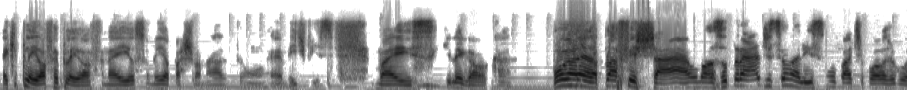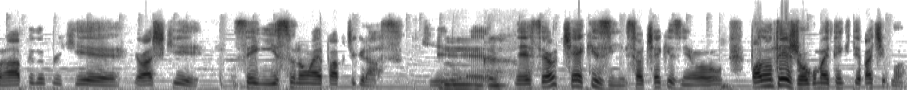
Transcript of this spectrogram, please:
É que playoff é playoff, né? E eu sou meio apaixonado, então é meio difícil. Mas que legal, cara. Bom, galera, para fechar o nosso tradicionalíssimo bate-bola jogo rápido, porque eu acho que sem isso não é papo de graça. É, esse é o checkzinho, esse é o checkzinho. Pode não ter jogo, mas tem que ter bate-bola.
